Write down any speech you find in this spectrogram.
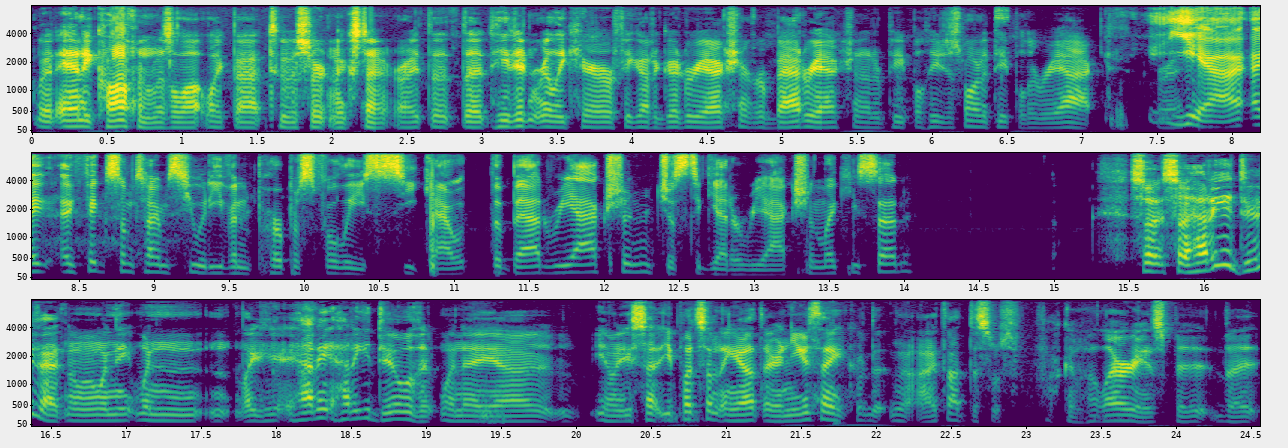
with Andy Kaufman was a lot like that to a certain extent, right? That that he didn't really care if he got a good reaction or a bad reaction out of people. He just wanted people to react. right? Yeah, I, I think sometimes he would even purposefully seek out the bad reaction just to get a reaction, like you said. So, so how do you do that when you, when like how do you, how do you deal with it when a uh, you know you set, you put something out there and you think I thought this was fucking hilarious, but but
